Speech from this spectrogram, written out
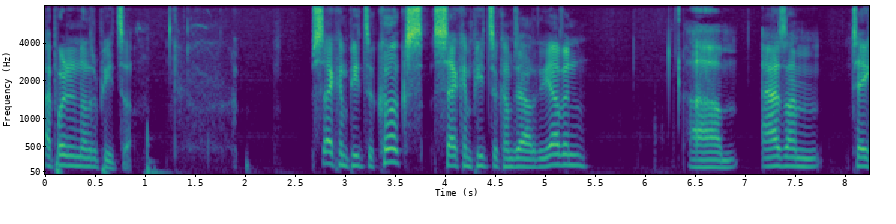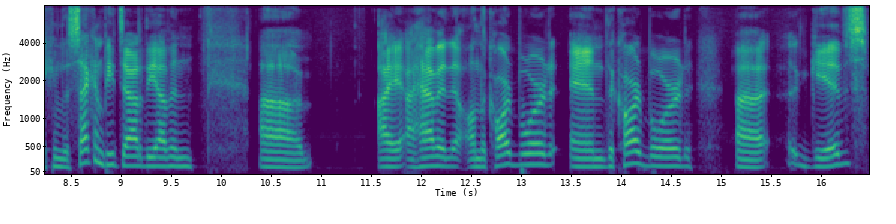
I put in another pizza. Second pizza cooks. Second pizza comes out of the oven. Um, as I'm taking the second pizza out of the oven, uh, I, I have it on the cardboard, and the cardboard uh, gives.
